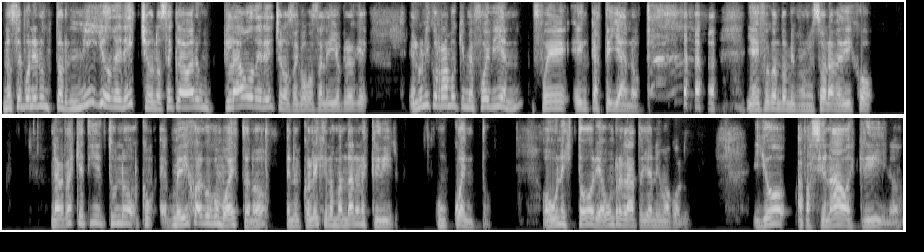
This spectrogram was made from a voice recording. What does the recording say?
no sé poner un tornillo derecho, no sé clavar un clavo derecho, no sé cómo salí. Yo creo que el único ramo que me fue bien fue en castellano. y ahí fue cuando mi profesora me dijo, la verdad es que ti, tú no, eh, me dijo algo como esto, ¿no? En el colegio nos mandaron a escribir un cuento, o una historia, o un relato, ya no me acuerdo. Y yo, apasionado, escribí, ¿no?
